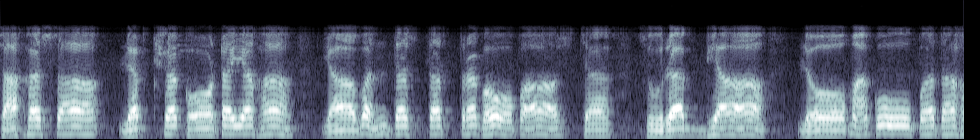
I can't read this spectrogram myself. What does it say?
सहसा लक्षकोटयः यावन्तस्तत्र गोपाश्च सुरभ्या लोमकूपतः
